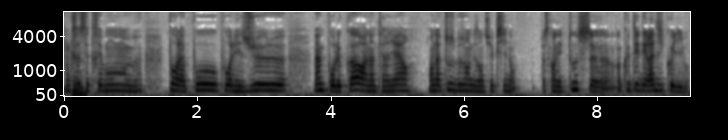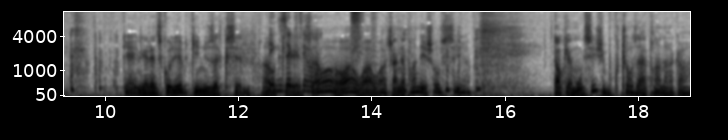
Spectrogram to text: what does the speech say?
Donc ça c'est très bon euh, pour la peau, pour les yeux, même pour le corps à l'intérieur. On a tous besoin des antioxydants parce qu'on est tous euh, à côté des radicaux libres. OK, les radicaux libres qui nous oxydent. Ah, OK. Exactement. Ça wow, wow, wow. J'en apprends des choses aussi. là. Donc, euh, moi aussi, j'ai beaucoup de choses à apprendre encore.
